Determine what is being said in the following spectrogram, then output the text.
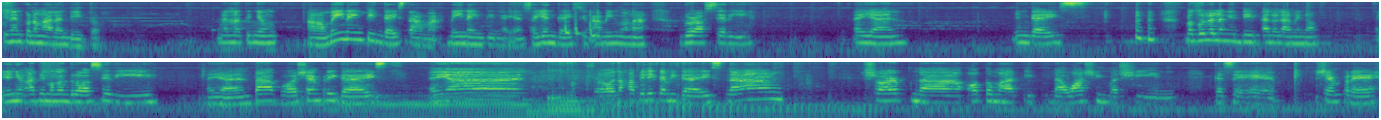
Tingnan ko na nga lang dito. Tingnan natin yung ah, May 19 guys, tama. May 19 ngayon. So, yan guys, yung aming mga grocery. Ayan. Yan guys. Magulo lang yung ano namin, no? Ayan yung ating mga grocery. Ayan. Tapos, syempre guys, ayan. So, nakabili kami guys ng sharp na automatic na washing machine. Kasi, syempre,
